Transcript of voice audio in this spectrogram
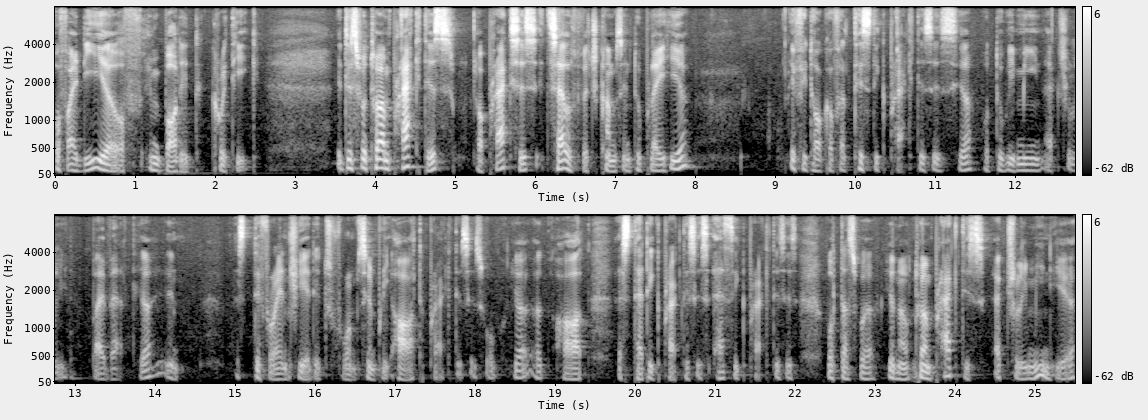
of idea of embodied critique. It is the term practice or praxis itself which comes into play here. If we talk of artistic practices, yeah, what do we mean actually by that? Yeah, in is differentiated from simply art practices or yeah, uh, art aesthetic practices, ethic practices. What does the you know term practice actually mean here?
